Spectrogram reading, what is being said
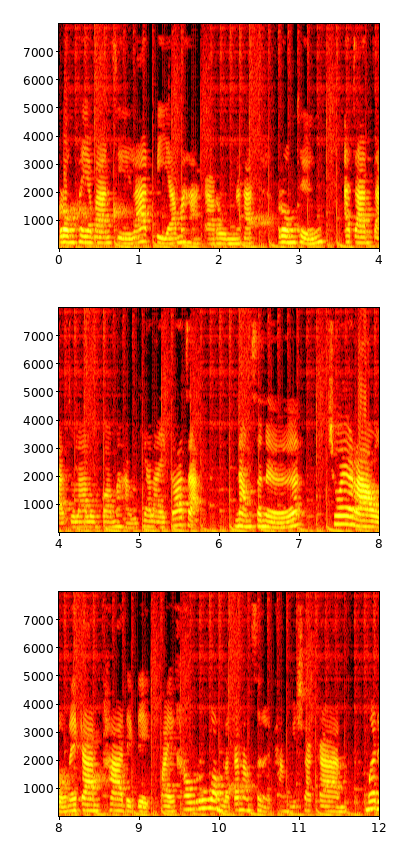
โรงพยาบาลศิริราชปิยมหาการุณนะคะ รวมถึงอาจารย์จากจุฬาลงกรณ์มหาวิทยาลัยก็จะ นำเสนอช่วยเราในการพาเด็กๆ ไปเข้าร่วม และก็นำเสนอทางวิชาการ เมื่อเ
